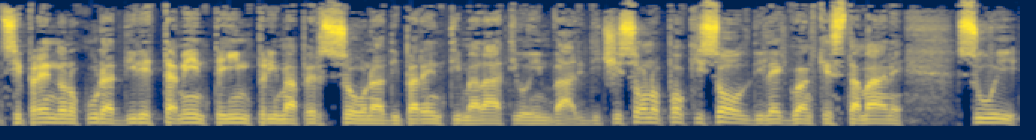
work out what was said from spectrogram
si prendono cura direttamente in prima persona di parenti malati o invalidi. Ci sono pochi soldi, leggo anche stamane sui,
